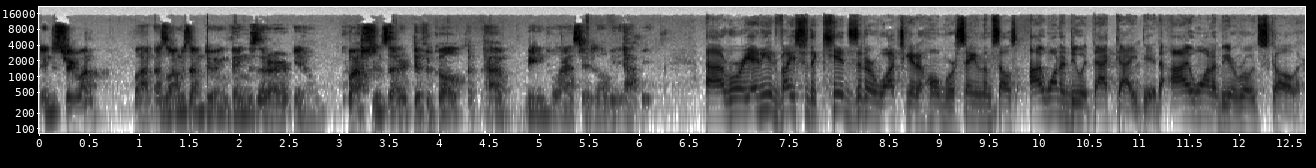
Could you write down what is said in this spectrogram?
industry one. But as long as I'm doing things that are, you know, questions that are difficult but have meaningful answers, I'll be happy. Uh, Rory, any advice for the kids that are watching at home who are saying to themselves, I want to do what that guy did. I want to be a Rhodes Scholar?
